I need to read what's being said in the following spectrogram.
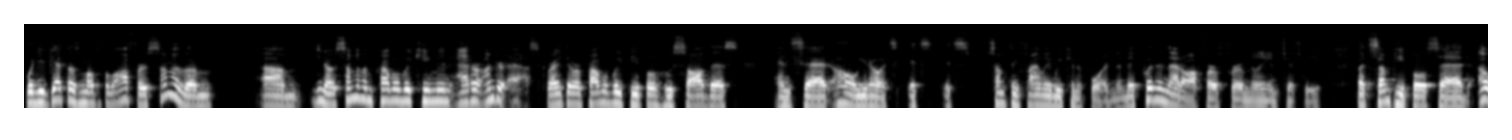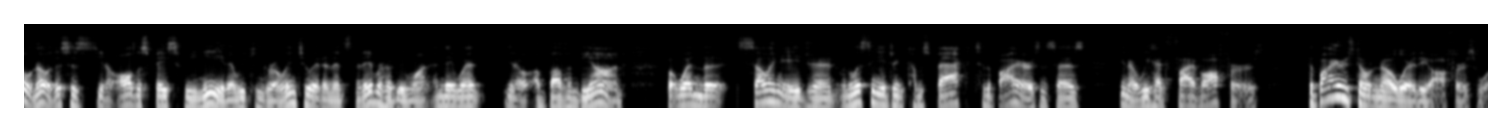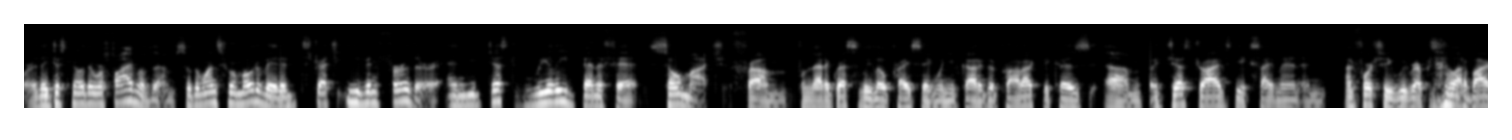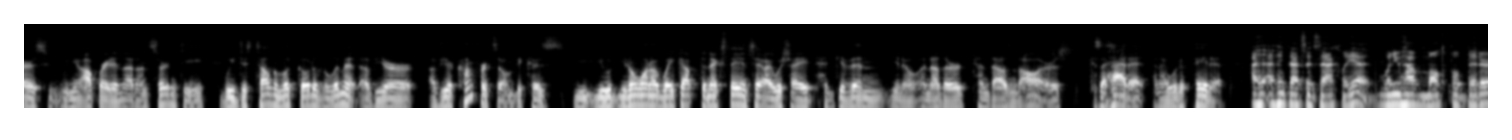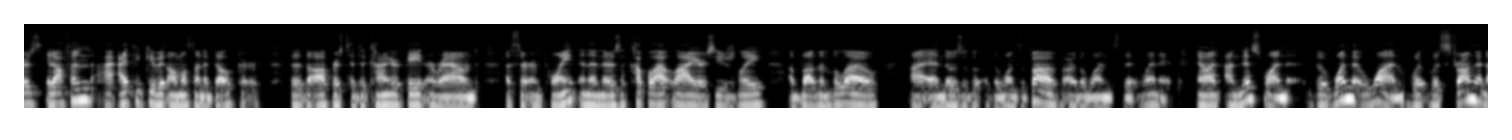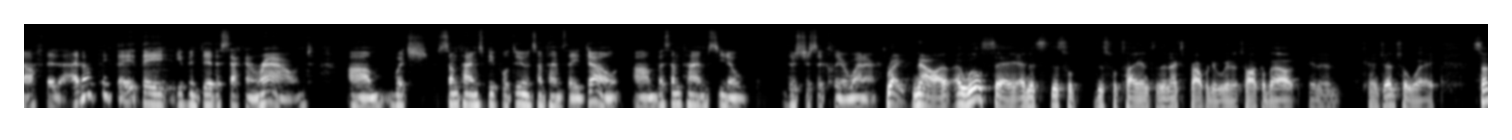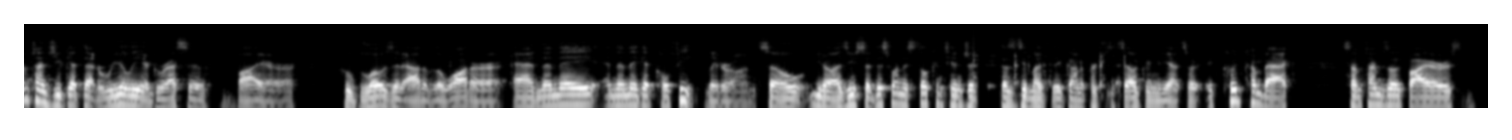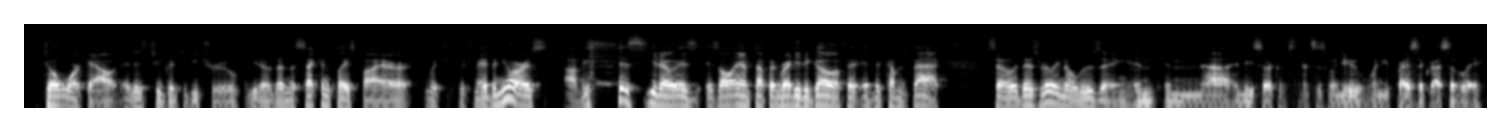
when you get those multiple offers, some of them um, you know, some of them probably came in at or under ask, right? There were probably people who saw this and said, "Oh, you know, it's it's it's something finally we can afford," and then they put in that offer for a million fifty. But some people said, "Oh no, this is you know all the space we need, and we can grow into it, and it's the neighborhood we want," and they went you know above and beyond. But when the selling agent, when the listing agent comes back to the buyers and says, "You know, we had five offers," The buyers don't know where the offers were. They just know there were five of them. So the ones who are motivated stretch even further. And you just really benefit so much from, from that aggressively low pricing when you've got a good product because um, it just drives the excitement. And unfortunately, we represent a lot of buyers who, when you operate in that uncertainty, we just tell them, look, go to the limit of your, of your comfort zone because you, you, you don't want to wake up the next day and say, I wish I had given, you know, another $10,000 because I had it and I would have paid it. I, I, think that's exactly it. When you have multiple bidders, it often, I, I, think of it almost on a bell curve. The, the offers tend to congregate around a certain point, and then there's a couple outliers usually above and below. Uh, and those are the, the ones above are the ones that win it. Now, on, on this one, the one that won w- was strong enough that I don't think they, they even did a second round, um, which sometimes people do and sometimes they don't. Um, but sometimes, you know, there's just a clear winner. Right. Now, I, I, will say, and it's this will this will tie into the next property we're going to talk about in a tangential way. Sometimes you get that really aggressive buyer who blows it out of the water and then they and then they get cold feet later on. So you know as you said this one is still contingent. Doesn't seem like they've gone to purchase and sale agreement yet. So it could come back. Sometimes those buyers don't work out it is too good to be true you know then the second place buyer which which may have been yours obvious you know is is all amped up and ready to go if it, if it comes back so there's really no losing in in uh, in these circumstances when you when you price aggressively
